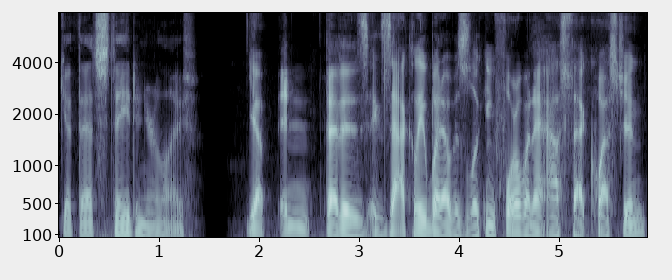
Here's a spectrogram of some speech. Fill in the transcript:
get that state in your life yep and that is exactly what i was looking for when i asked that question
